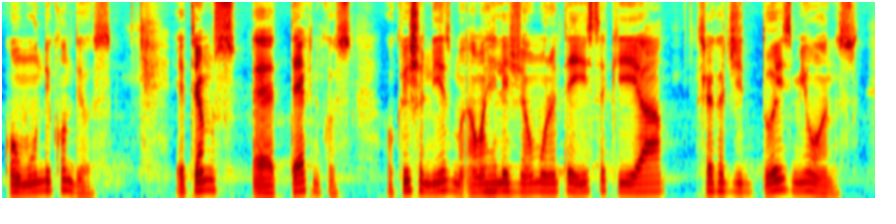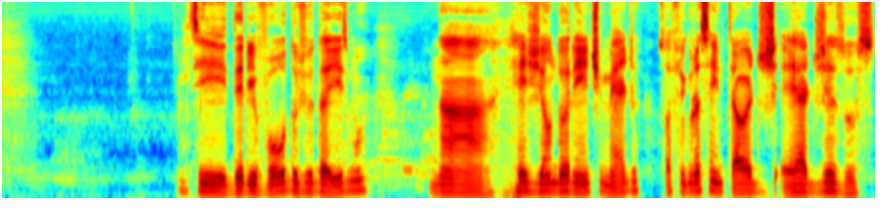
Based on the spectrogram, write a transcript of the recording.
com o mundo e com Deus. Em termos é, técnicos, o cristianismo é uma religião monoteísta que há cerca de dois mil anos se derivou do judaísmo na região do Oriente Médio. Sua figura central é, é a de Jesus,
